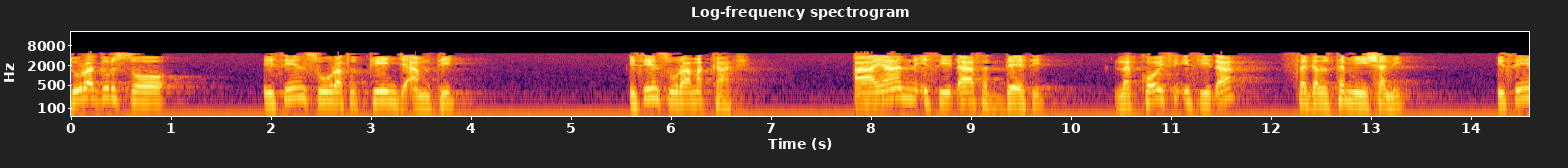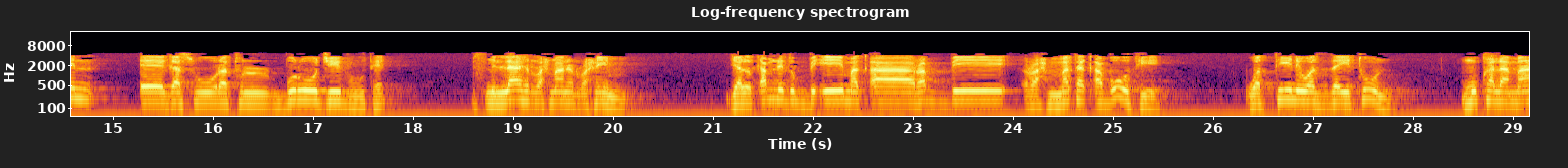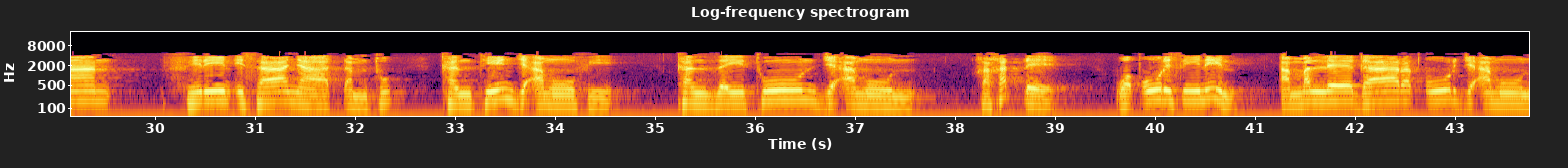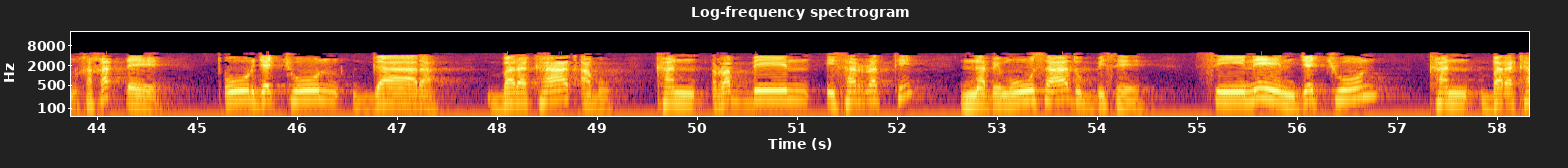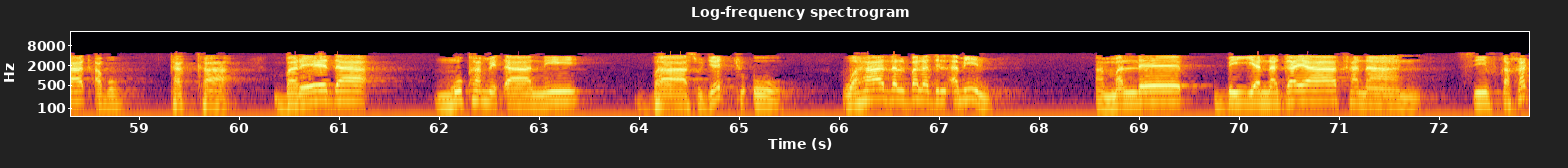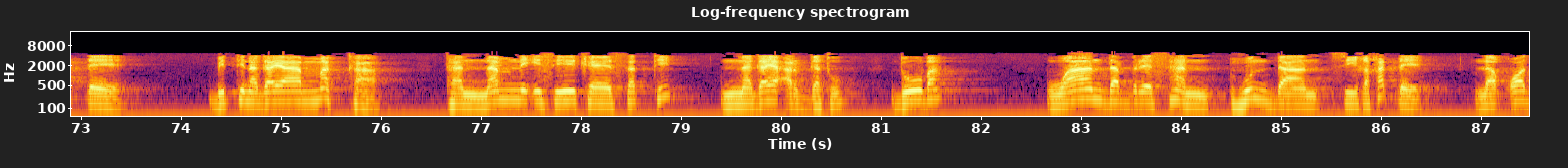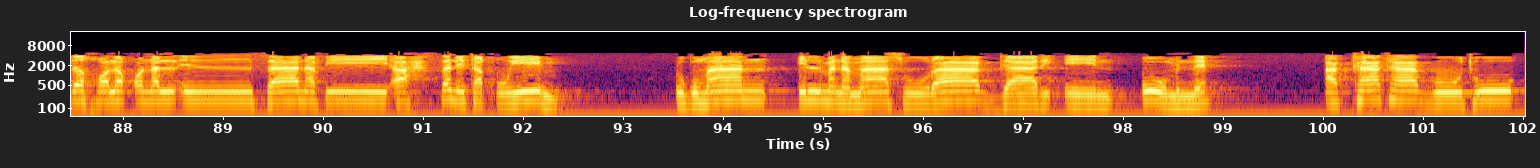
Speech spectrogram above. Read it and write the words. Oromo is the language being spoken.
dura dursoo isiin suuratuttiin je'amti isiin suuraa makkaati. Aayaanni isiidhaa saddeeti lakkooysi isiidhaa sagaltamii shani. Isiin eega suuratul buruujii buute. Bismillaahi irrahmaan irrahiim jalqabni dubbi'ii maqaa rabbii rahmata qabuuti. Wattiini wazzaytuun muka lamaan firiin isaa nyaadhamtu kan tiin je'amuu fi kan zaytuun je'amuun kakadhe waxuuri siiniin ammallee gaara xuur je'amuun kakadhe xuur jechuun gaara barakaa qabu kan rabbiin isarratti nabi Muusaa dubbise. Siiniin jechuun kan barakaa qabu takka bareedaa muka midhaanii baasu jechu'u وهذا البلد الأمين أما اللي بي نجايا تنان سيف كخدي بت نجايا مكة تنمني إسي كيستي نجايا أرجتو دوبا وان دبرسان هندان سيخ خدي لقد خلقنا الإنسان في أحسن تقويم أجمان المنما سورة جارئين أومن أكاتا قوتو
